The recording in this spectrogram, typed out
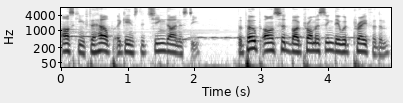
asking for help against the Qing dynasty. The Pope answered by promising they would pray for them.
